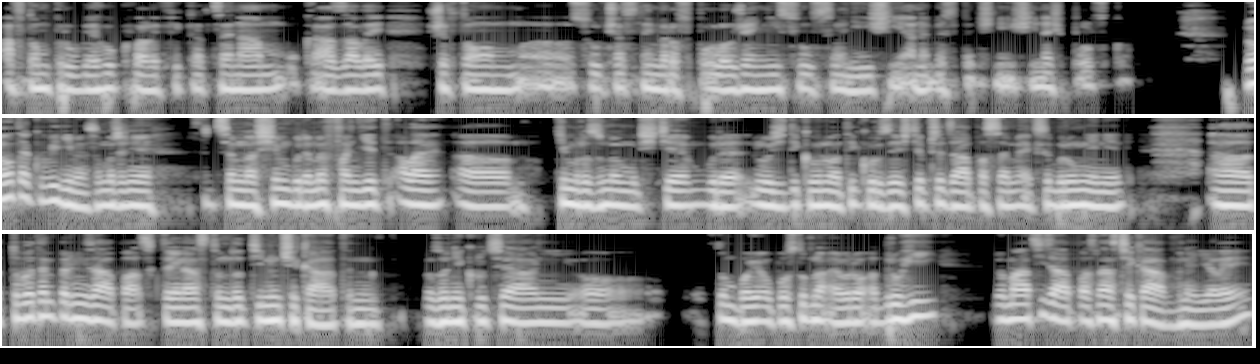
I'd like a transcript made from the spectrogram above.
a v tom průběhu kvalifikace nám ukázali, že v tom současném rozpoložení jsou silnější a nebezpečnější než Polsko. No tak uvidíme. Samozřejmě srdcem naším budeme fandit, ale uh, tím rozumem určitě bude důležitý kouknout na ty kurzy ještě před zápasem, jak se budou měnit. Uh, to bude ten první zápas, který nás v tomto týdnu čeká, ten rozhodně kruciální o, v tom boji o postup na euro. A druhý domácí zápas nás čeká v neděli,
